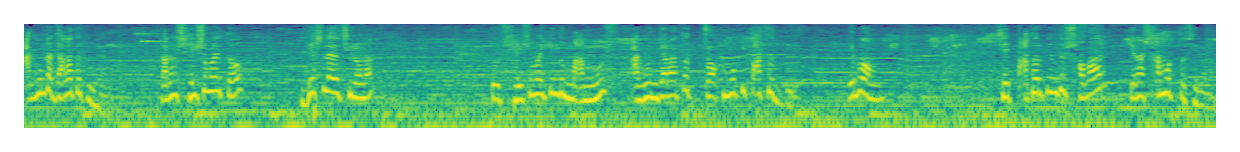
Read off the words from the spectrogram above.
আগুনটা জ্বালাতো কীভাবে? কারণ সেই সময় তো দেশলাইও ছিল না। তো সেই সময় কিন্তু মানুষ আগুন জ্বালাতো চকমকি পাথর দিয়ে। এবং সেই পাথর কিন্তু সবার কেনার সামর্থ্য ছিল না।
